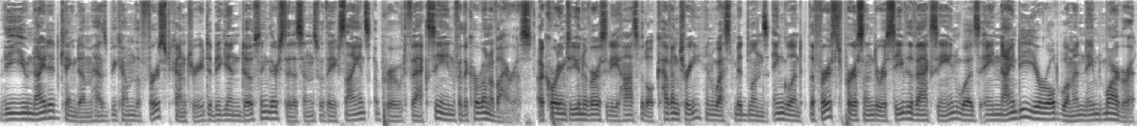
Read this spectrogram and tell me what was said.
The United Kingdom has become the first country to begin dosing their citizens with a science approved vaccine for the coronavirus. According to University Hospital Coventry in West Midlands, England, the first person to receive the vaccine was a 90 year old woman named Margaret.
